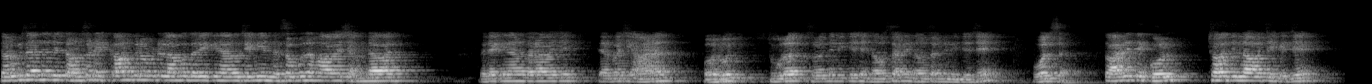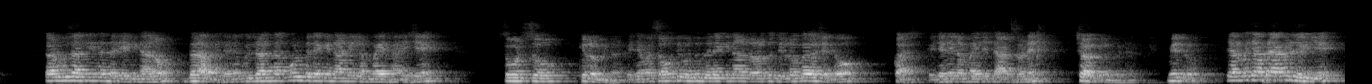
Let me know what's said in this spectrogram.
તળ ગુજરાતના જે ત્રણસો ને એકાવન કિલોમીટર લાંબો દરિયા કિનારો છે, એની અંદર સૌપ્રથમ આવે છે અમદાવાદ દરિયા કિનારો ધરાવે છે. ત્યાર પછી આણંદ, ભરૂચ, સુરત, સુરતની નીચે છે નવસારી, નવસારીની નીચે છે વલસાડ. તો આ રીતે કુલ છ જિલ્લાઓ છે કે જે તળ અંદર દરિયા કિનારો ધરાવે છે. અને ગુજરાતના કુલ દરિયા કિનારાની લંબાઈ થાય છે સોળસો કિલોમીટર. કે જેમાં સૌથી વધુ દરિયા કિનારો ધરાવતો જિલ્લો કયો છે? તો કચ્છ, કે જેની લંબાઈ છે ચારસો ને છ કિલોમીટર. મિત્રો, ત્યાર પછી આપણે આગળ જોઈએ.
